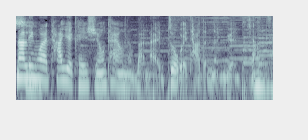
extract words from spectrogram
那另外，它也可以使用太阳能板来作为它的能源，这样子。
